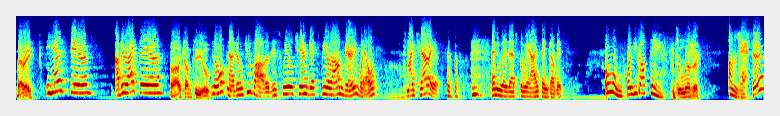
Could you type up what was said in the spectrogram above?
Mary. Yes, dear. I'll be right there. No, I'll come to you. No, now don't you bother. This wheelchair gets me around very well. It's my chariot. anyway, that's the way I think of it. Oh, what have you got there? It's a letter. A letter?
